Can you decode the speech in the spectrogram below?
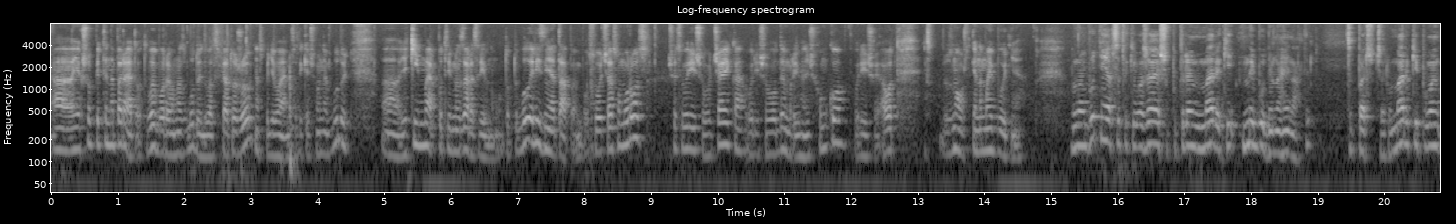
А якщо піти наперед, от вибори у нас будуть 25 жовтня, сподіваємося таки, що вони будуть. А, який мер потрібен зараз рівному? Тобто були різні етапи, бо свого часу Мороз щось вирішував, Чайка, вирішував Володимир Євгенович Хомко, вирішує. А от знову ж таки на майбутнє. Ну, майбутнє я все-таки вважаю, що потрібен мер, який не буде нагинати. Це в першу чергу. Мер, який повинен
